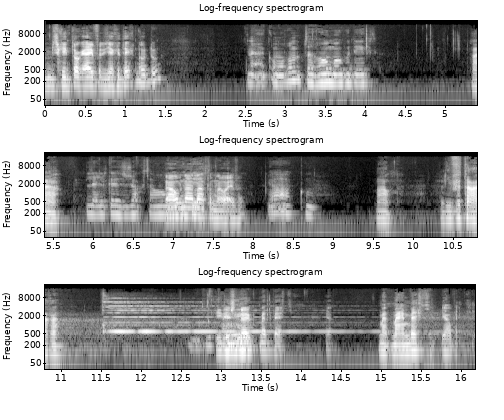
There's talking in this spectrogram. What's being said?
Misschien toch even je gedicht nog doen? Nou, kom maar op met de homo gedicht. Nou ja, Lelijke, zachte homo Nou, nou laat hem nou even. Ja, kom. nou, lieve Tara, Die dus neukt met Bertje. met mijn Bertje. Jouw Bertje,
